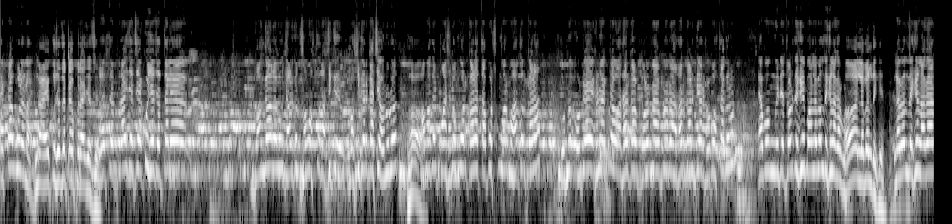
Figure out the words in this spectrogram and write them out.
একটাও পড়ে না না একুশ হাজার টাকা প্রাইজ আছে। এতে প্রাইস আছে একুশ হাজার তাহলে বাঙ্গাল এবং ঝাড়খণ্ড সমস্ত রসিকের কাছে অনুরোধ। হ্যাঁ। আমাদের পাঁচ নম্বর কাড়া তাপস কুমার মাহাতোর কাড়া। ওটা- এখানে একটা আধার কার্ড পড়ে না আপনারা আধার কার্ড দেওয়ার ব্যবস্থা করুন এবং এটা জল দেখে বা লেভেল দেখে লাগার হ্যাঁ লেভেল দেখে। লেভেল দেখে লাগার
